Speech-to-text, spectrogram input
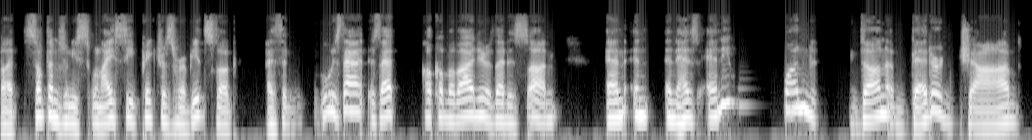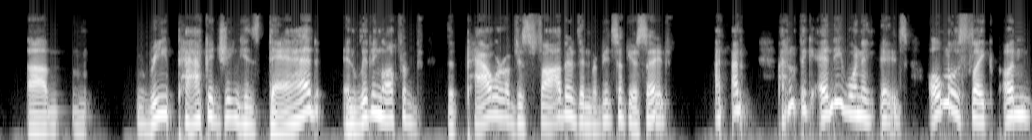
But sometimes when you when I see pictures of Rabbi Yitzchak, I said, "Who is that? Is that Chacham Ovadia? Is that his son?" And and and has anyone done a better job um, repackaging his dad and living off of the power of his father than Rabbi Yitzchak Yosef? I, I, I don't think anyone. It's almost like un.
